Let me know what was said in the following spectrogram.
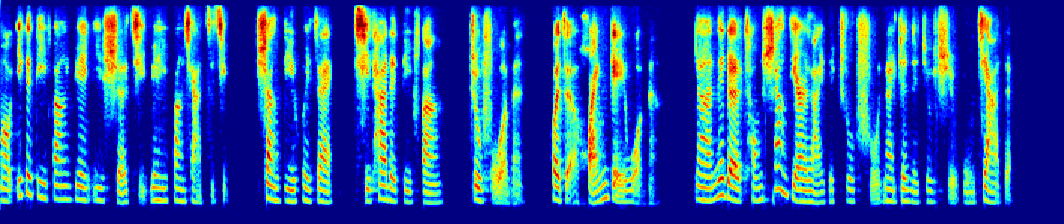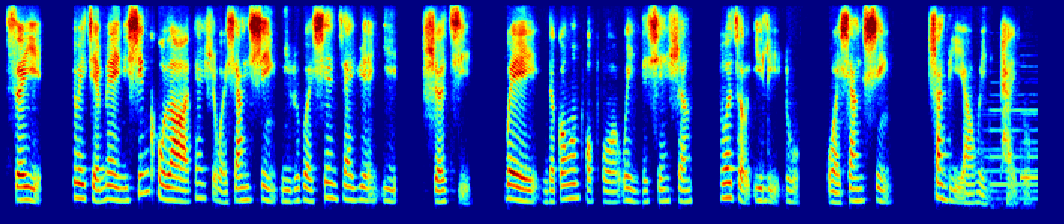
某一个地方愿意舍己，愿意放下自己，上帝会在其他的地方祝福我们，或者还给我们。那那个从上帝而来的祝福，那真的就是无价的。所以，各位姐妹，你辛苦了。但是我相信，你如果现在愿意舍己，为你的公公婆婆，为你的先生多走一里路，我相信上帝也要为你开路。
